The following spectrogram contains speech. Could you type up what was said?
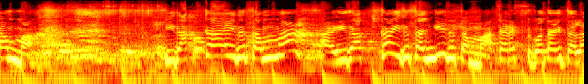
ತಮ್ಮ. ಇದು ಅಕ್ಕ ಇದು ತಮ್ಮ. ಇದಕ್ಕ ಇದು ಅಕ್ಕ ಇದು ತಂಗಿ ಇದು ತಮ್ಮ. ಕರೆಕ್ಟ್ ಗೊತ್ತಾಯ್ತಲ್ಲ?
